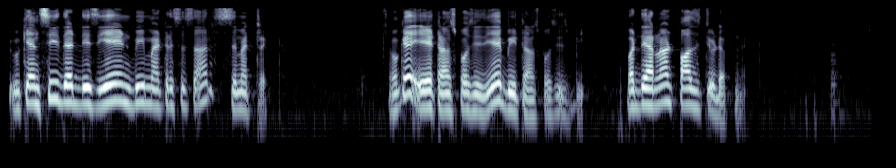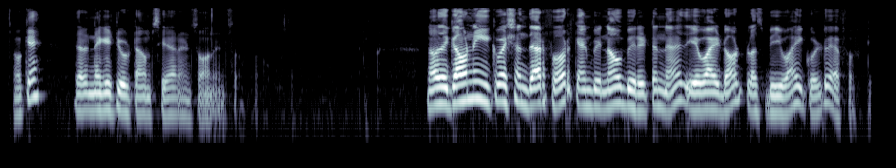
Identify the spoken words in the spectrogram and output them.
we can see that these A and B matrices are symmetric okay A transpose is A, B transpose is B, but they are not positive definite okay there are negative terms here and so on and so forth. Now the governing equation therefore can be now be written as Ay dot plus By equal to f of t.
